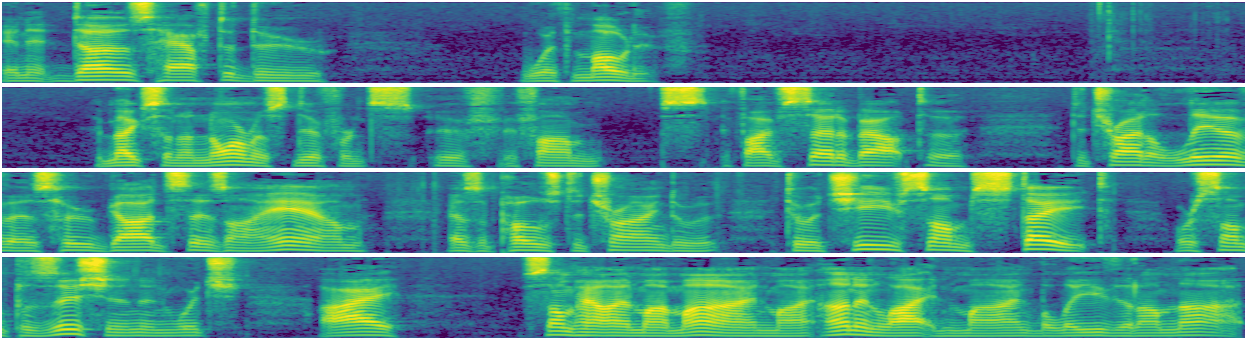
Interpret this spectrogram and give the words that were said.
and it does have to do with motive. It makes an enormous difference if, if I'm if I've set about to, to try to live as who God says I am, as opposed to trying to, to achieve some state or some position in which I somehow in my mind, my unenlightened mind, believe that I'm not.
